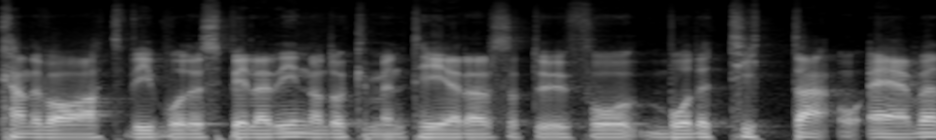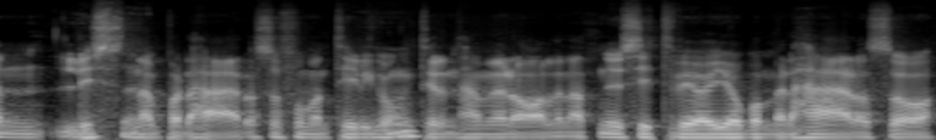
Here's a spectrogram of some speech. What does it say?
kan det vara att vi både spelar in och dokumenterar så att du får både titta och även lyssna på det här. Och så får man tillgång mm. till den här muralen. Att nu sitter vi och jobbar med det här och så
